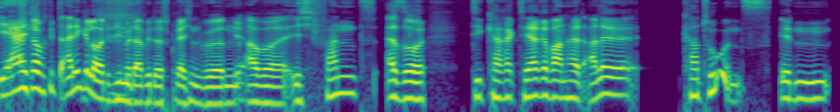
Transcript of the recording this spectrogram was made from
Ja, ich glaube, es gibt einige Leute, die mir da widersprechen würden, ja. aber ich fand, also die Charaktere waren halt alle Cartoons in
